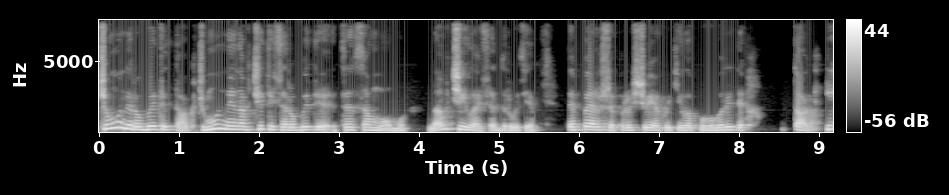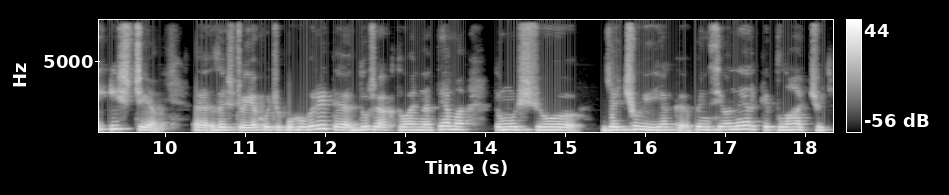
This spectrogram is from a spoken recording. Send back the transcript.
чому не робити так? Чому не навчитися робити це самому? Навчилася, друзі. Це перше, про що я хотіла поговорити. Так, і, і ще е, за що я хочу поговорити, дуже актуальна тема, тому що я чую, як пенсіонерки плачуть,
